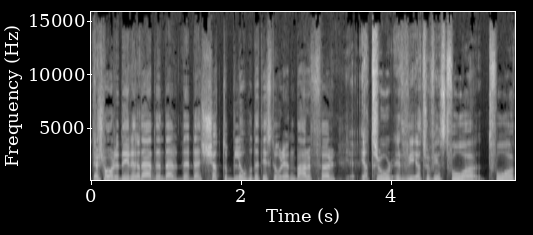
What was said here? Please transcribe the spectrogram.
Jag förstår det, det är den där, den där, den där kött och blodet historien. Varför? Jag tror, jag tror det finns två, två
